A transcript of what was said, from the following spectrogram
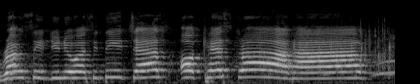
รังสิต University Jazz Orchestra ครับ Thank you.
